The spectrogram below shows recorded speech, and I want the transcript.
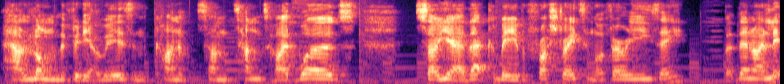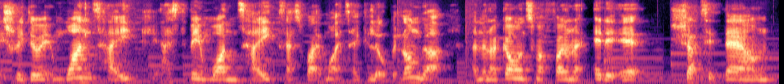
how long the video is and kind of some tongue-tied words. So yeah that can be either frustrating or very easy. But then I literally do it in one take. It has to be in one take. So that's why it might take a little bit longer. And then I go onto my phone i edit it shut it down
